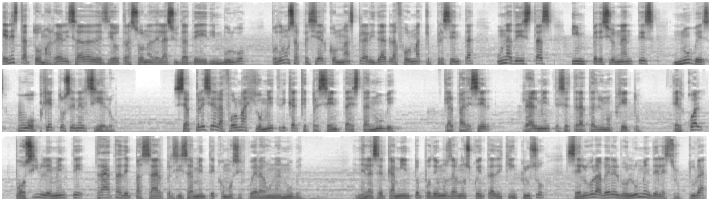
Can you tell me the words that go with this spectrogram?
En esta toma realizada desde otra zona de la ciudad de Edimburgo, podemos apreciar con más claridad la forma que presenta una de estas impresionantes nubes u objetos en el cielo. Se aprecia la forma geométrica que presenta esta nube, que al parecer realmente se trata de un objeto, el cual posiblemente trata de pasar precisamente como si fuera una nube. En el acercamiento podemos darnos cuenta de que incluso se logra ver el volumen de la estructura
